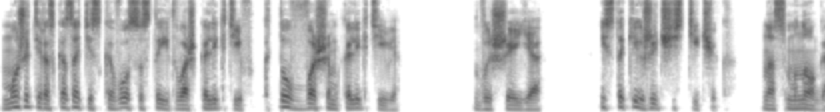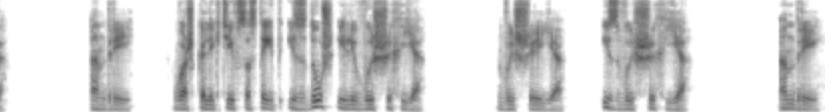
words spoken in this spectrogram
Можете рассказать, из кого состоит ваш коллектив, кто в вашем коллективе? Высшее Я. Из таких же частичек. Нас много. Андрей. Ваш коллектив состоит из душ или высших Я? Высшее Я. Из высших Я. Андрей.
